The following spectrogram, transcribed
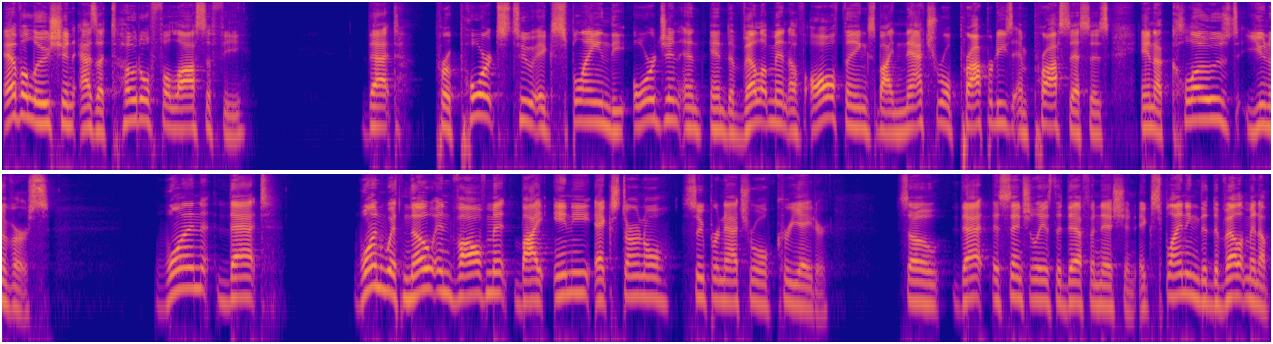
evolution as a total philosophy that purports to explain the origin and, and development of all things by natural properties and processes in a closed universe. One that one with no involvement by any external supernatural creator. So that essentially is the definition, explaining the development of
